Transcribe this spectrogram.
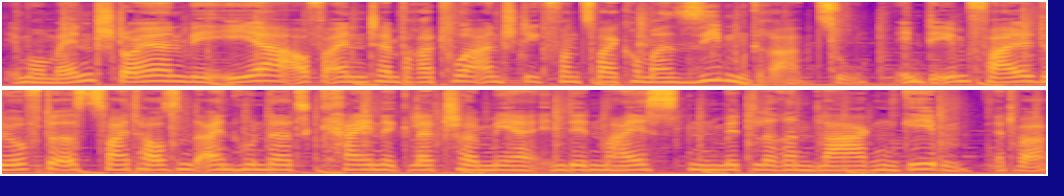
Im Moment steuern wir eher auf einen Temperaturanstieg von 2,7 Grad zu. In dem Fall dürfte es 2100 keine Gletscher mehr in den meisten mittleren Lagen geben, etwa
